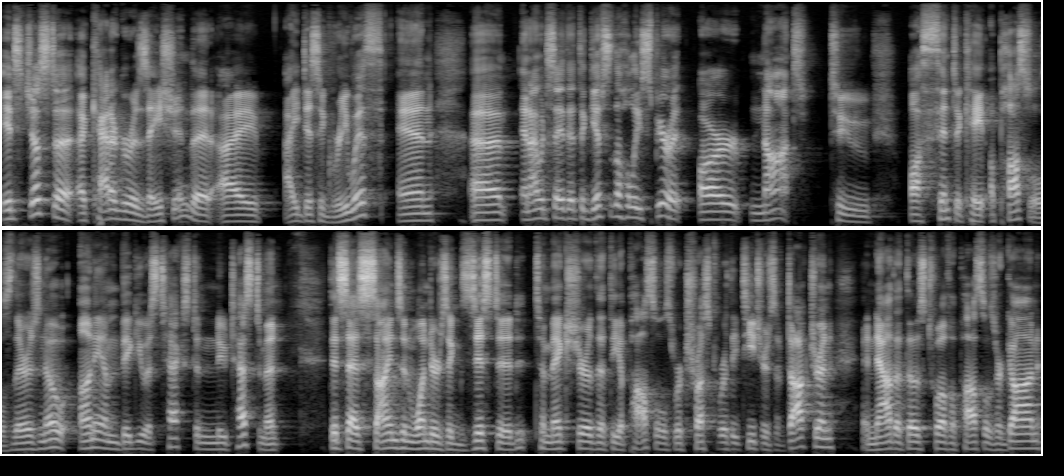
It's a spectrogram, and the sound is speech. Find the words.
it's just a, a categorization that I I disagree with, and uh, and I would say that the gifts of the Holy Spirit are not to authenticate apostles. There is no unambiguous text in the New Testament that says signs and wonders existed to make sure that the apostles were trustworthy teachers of doctrine. And now that those 12 apostles are gone,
